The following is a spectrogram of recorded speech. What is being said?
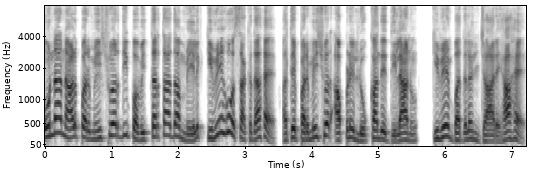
ਉਹਨਾਂ ਨਾਲ ਪਰਮੇਸ਼ਵਰ ਦੀ ਪਵਿੱਤਰਤਾ ਦਾ ਮੇਲ ਕਿਵੇਂ ਹੋ ਸਕਦਾ ਹੈ? ਅਤੇ ਪਰਮੇਸ਼ਵਰ ਆਪਣੇ ਲੋਕਾਂ ਦੇ ਦਿਲਾਂ ਨੂੰ ਕਿਵੇਂ ਬਦਲਣ ਜਾ ਰਿਹਾ ਹੈ?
